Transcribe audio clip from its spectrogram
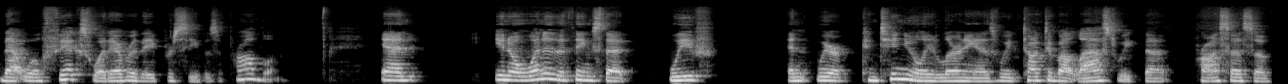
that will fix whatever they perceive as a problem. And, you know, one of the things that we've and we're continually learning, as we talked about last week, that process of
